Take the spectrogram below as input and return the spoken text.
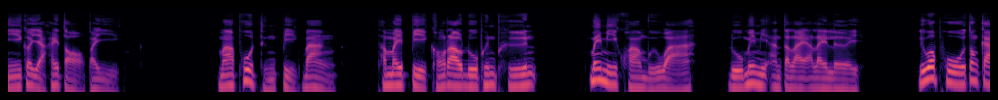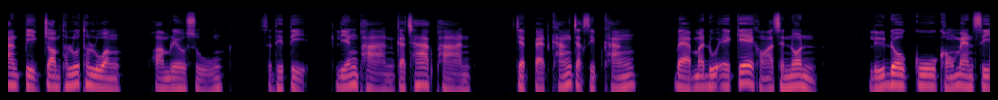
นี้ก็อยากให้ต่อไปอีก มาพูดถึงปีกบ้าง ทำไมปีกของเราดูพื้นๆ ไม่มีความหวือหวา ดูไม่มีอันตรายอะไรเลยลิเวอร์พูลต้องการปีกจอมทะลุทะลวง ความเร็วสูง สถิติ เลี้ยงผ่าน กระชากผ่าน 7-8 ครั้งจาก 10 ครั้ง แบบมาดูเอเก้ของอาร์เซนอล หรือโดกูของแมนซี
